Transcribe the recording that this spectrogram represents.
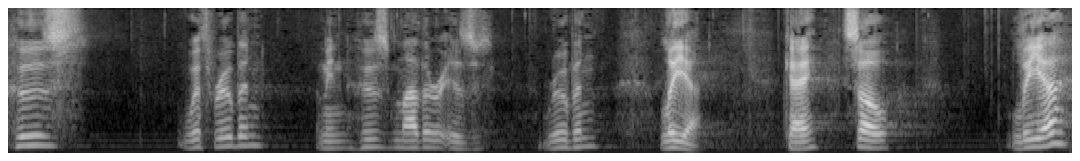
who's with Reuben? I mean, whose mother is Reuben? Leah. Okay? So Leah,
